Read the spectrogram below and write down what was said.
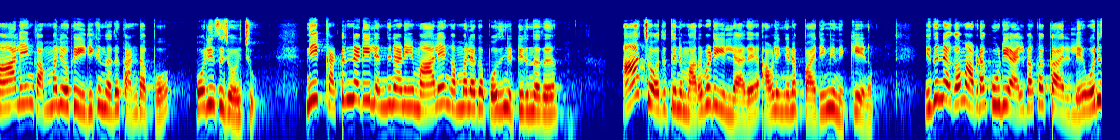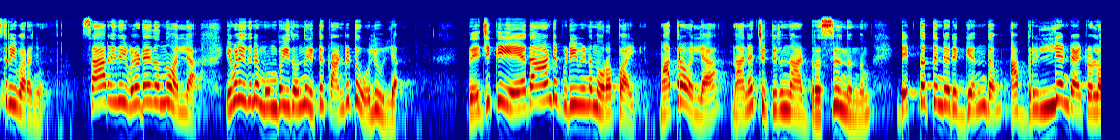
മാലയും കമ്മലും ഒക്കെ ഇരിക്കുന്നത് കണ്ടപ്പോൾ പോലീസ് ചോദിച്ചു നീ കട്ടിലിനടിയിൽ എന്തിനാണ് ഈ മാലയും കമ്മലൊക്കെ പൊതിഞ്ഞിട്ടിരുന്നത്? ആ ചോദ്യത്തിന് മറുപടിയില്ലാതെ അവൾ ഇങ്ങനെ പരിങ്ങി നിൽക്കുകയാണ് ഇതിനകം അവിടെ കൂടിയ അയൽപക്കക്കാരിൽ ഒരു സ്ത്രീ പറഞ്ഞു സാർ ഇത് ഇവളുടേതൊന്നും അല്ല. ഇവൾ ഇതിനു മുമ്പ് ഇതൊന്നും ഇട്ട് കണ്ടിട്ട് പോലുമില്ല രജിക്ക് ഏതാണ്ട് പിടി വീണെന്ന് ഉറപ്പായി. മാത്രമല്ല നനച്ചിട്ടിരുന്ന ആ ഡ്രസ്സിൽ നിന്നും രക്തത്തിന്റെ ഒരു ഗന്ധം ആ ബ്രില്യന്റ് ആയിട്ടുള്ള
